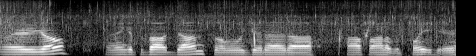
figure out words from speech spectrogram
There you go. I think it's about done, so we'll get it uh, off onto the plate here.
